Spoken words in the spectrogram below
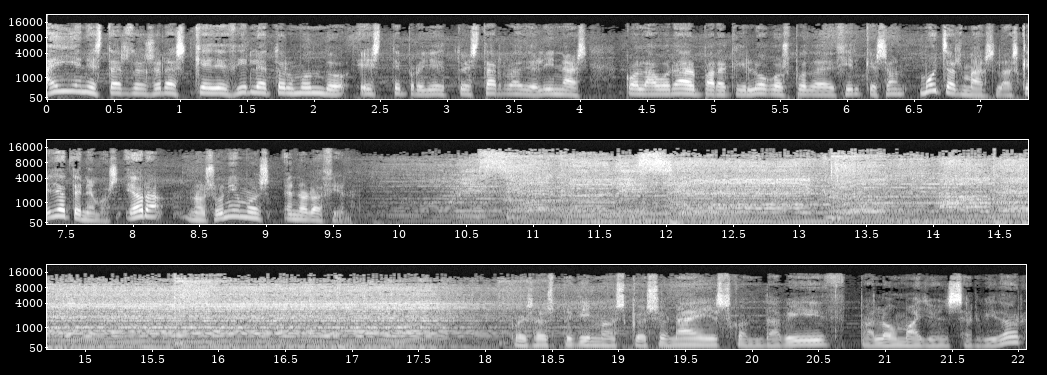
Hay en estas dos horas que decirle a todo el mundo este proyecto, estas radiolinas, colaborar para que luego os pueda decir que son muchas más las que ya tenemos. Y ahora nos unimos en oración. Pues os pedimos que os unáis con David, Paloma y un servidor.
